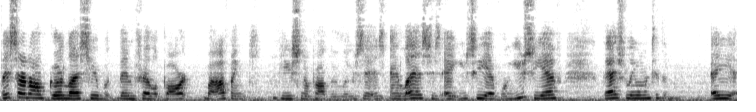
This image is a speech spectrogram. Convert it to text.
they started off good last year, but then fell apart. But I think Houston will probably lose this. And last is at UCF. Well, UCF, they actually went to the a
